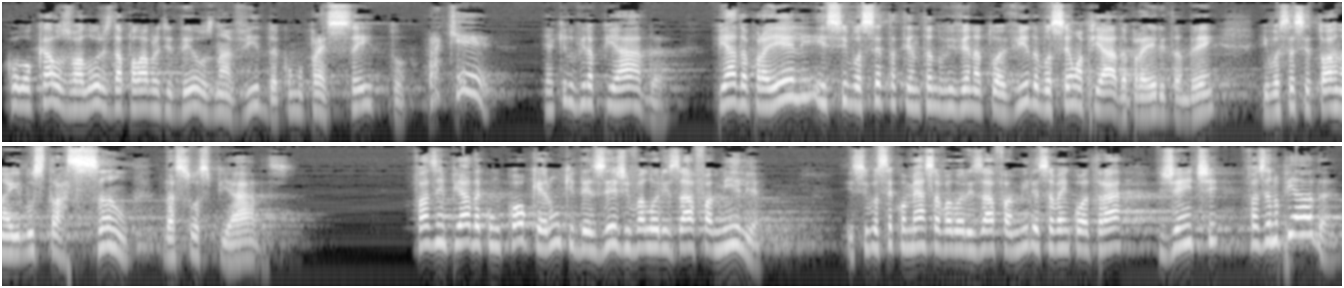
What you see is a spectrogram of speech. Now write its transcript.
Colocar os valores da palavra de Deus na vida como preceito? Para quê? E aquilo vira piada. Piada para ele, e se você está tentando viver na tua vida, você é uma piada para ele também, e você se torna a ilustração das suas piadas. Fazem piada com qualquer um que deseje valorizar a família. E se você começa a valorizar a família, você vai encontrar gente fazendo piada.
